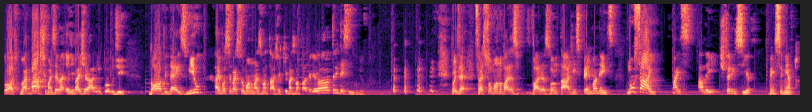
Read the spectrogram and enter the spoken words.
lógico, não é baixo, mas ele vai gerar ali em torno de 9, 10 mil, aí você vai somando mais vantagem aqui, mais vantagem ali, 35 mil. pois é, você vai somando várias, várias vantagens permanentes. Não sai, mas a lei diferencia vencimento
